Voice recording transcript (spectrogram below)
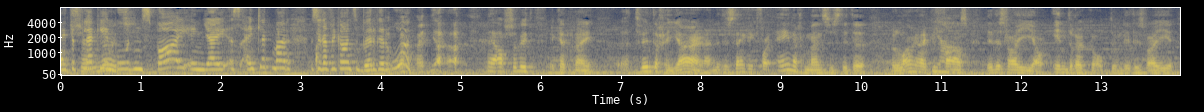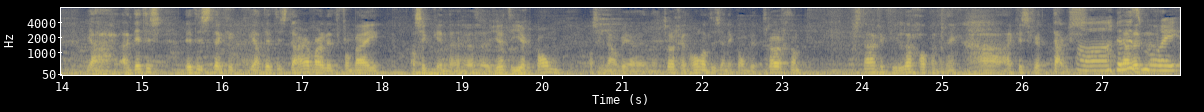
met 'n plekkie in. Gordons Bay en jy is eintlik maar 'n Suid-Afrikaanse burger ook. Ja, nee, absoluut. Ik heb mij eh, twintige jaren, en dit is denk ik voor enig mens is dit een belangrijke Ja. fase. Dit is waar je jouw indrukken op doet. Dit is waar je, ja, dit is, dit is denk ik, ja, dit is daar waar dit voor mij, als ik in uh, hier, hier kom, als ik nou weer eh, terug in Holland is en ik kom weer terug, dan snuif ik die lucht op en dan denk ik, ah, ik is weer thuis. Oh, Ja, is mooi.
